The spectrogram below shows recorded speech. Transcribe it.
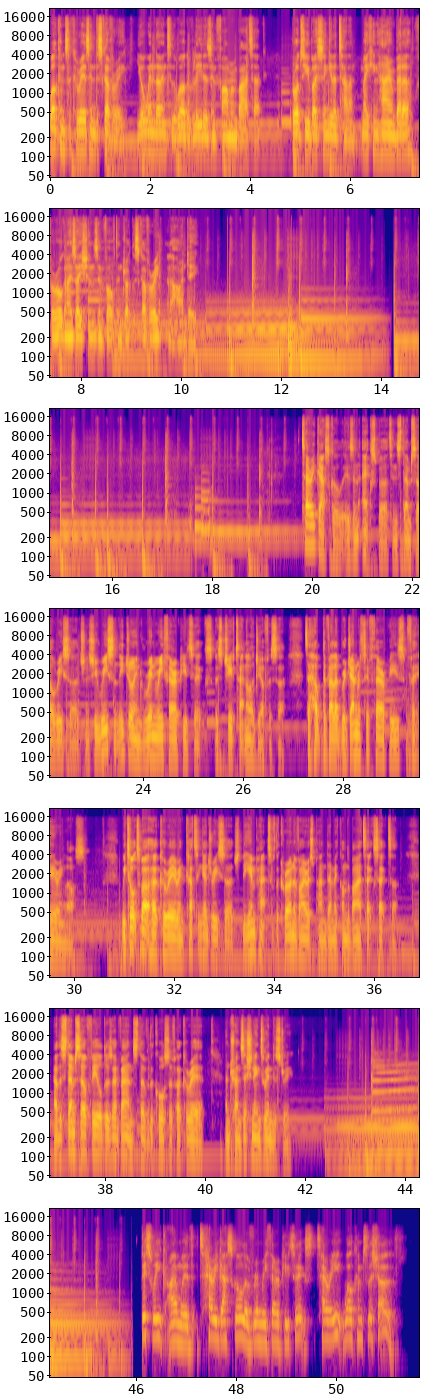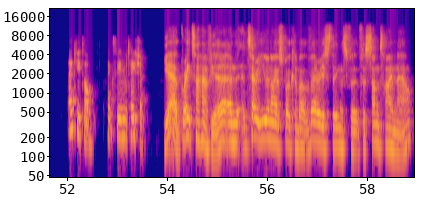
Welcome to Careers in Discovery, your window into the world of leaders in pharma and biotech. Brought to you by Singular Talent, making hiring better for organizations involved in drug discovery and R&D. Terry Gaskell is an expert in stem cell research, and she recently joined Rinri Therapeutics as Chief Technology Officer to help develop regenerative therapies for hearing loss. We talked about her career in cutting edge research, the impact of the coronavirus pandemic on the biotech sector, how the stem cell field has advanced over the course of her career, and transitioning to industry. This week, I am with Terry Gaskell of Rinri Therapeutics. Terry, welcome to the show. Thank you, Tom. Thanks for the invitation. Yeah, great to have you. And uh, Terry, you and I have spoken about various things for, for some time now.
